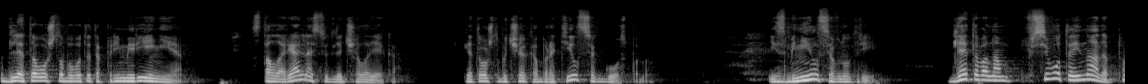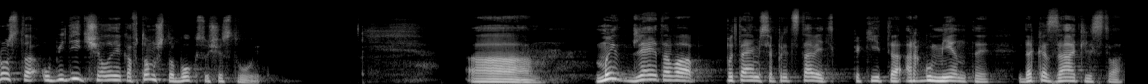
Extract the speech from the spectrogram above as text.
для того, чтобы вот это примирение стало реальностью для человека, для того, чтобы человек обратился к Господу, изменился внутри, для этого нам всего-то и надо просто убедить человека в том, что Бог существует. А, мы для этого пытаемся представить какие-то аргументы, доказательства,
